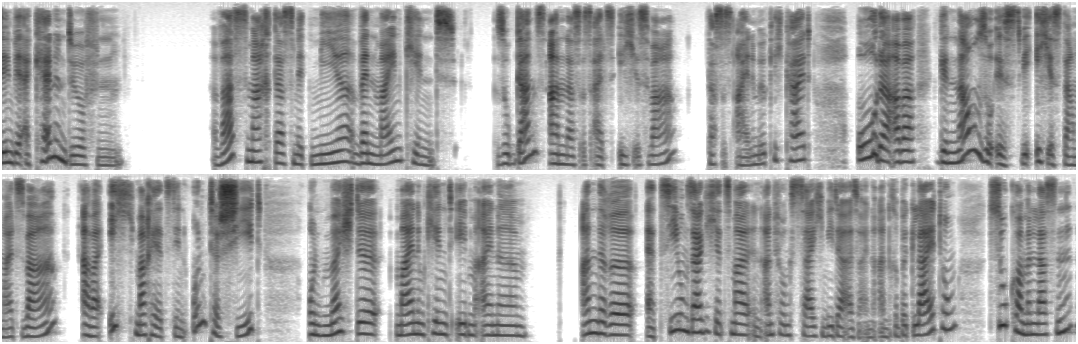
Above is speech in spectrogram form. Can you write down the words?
den wir erkennen dürfen. Was macht das mit mir, wenn mein Kind so ganz anders ist, als ich es war? Das ist eine Möglichkeit. Oder aber genauso ist, wie ich es damals war, aber ich mache jetzt den Unterschied und möchte meinem Kind eben eine andere Erziehung, sage ich jetzt mal in Anführungszeichen wieder, also eine andere Begleitung zukommen lassen,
